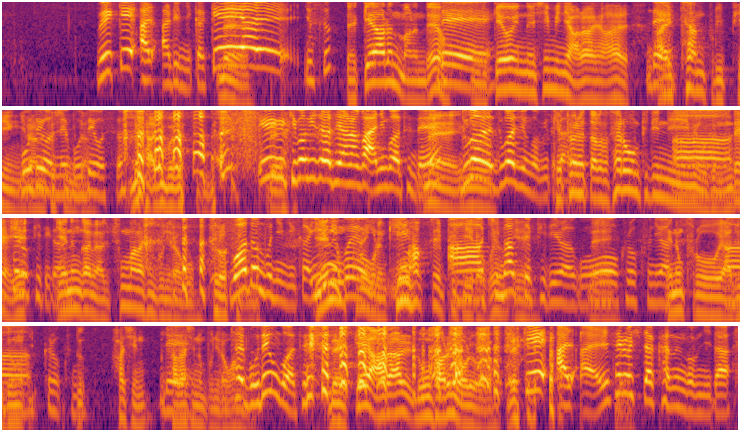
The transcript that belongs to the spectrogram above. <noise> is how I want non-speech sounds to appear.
왜 깨알알입니까? 깨알 뉴스? 네, 깨알은 많은데요. 네. 네, 깨어있는 시민이 알아야 할 네. 알찬 브리핑이라는 못 외웠네, 뜻입니다. 못 외웠어. 네, 아직 못 외웠습니다. <laughs> 이게 네. 김원 기자가 제안한 거 아닌 것 같은데. 네, 누가, 누가 지은 겁니까? 개편에 따라서 새로운 PD님이 아, 오셨는데 새로 예, PD가. 예 능감이 아주 충만하신 분이라고 <laughs> 들었습니다. 뭐 하던 분입니까? 이름이 예능 뭐예요? 프로그램 예- 김학재 PD라고요. 아, 김학재 예. PD라고. 네. 그렇군요. 예능 프로에 아주 아, 능, 그렇군요. 하신 네. 잘하시는 분이라고 잘. 못 외운 것 같아요. 네, 깨알알 너무 발음이 어려워요. 네. <laughs> 깨알알 새로 시작하는 겁니다.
